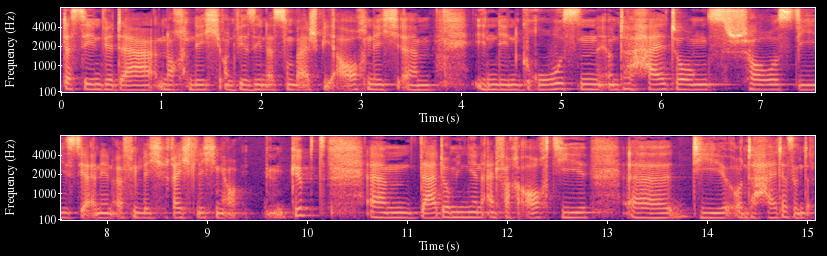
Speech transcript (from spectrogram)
Das sehen wir da noch nicht. Und wir sehen das zum Beispiel auch nicht ähm, in den großen Unterhaltungsshows, die es ja in den öffentlich-rechtlichen gibt. Ähm, da dominieren einfach auch die, äh, die Unterhalter sind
